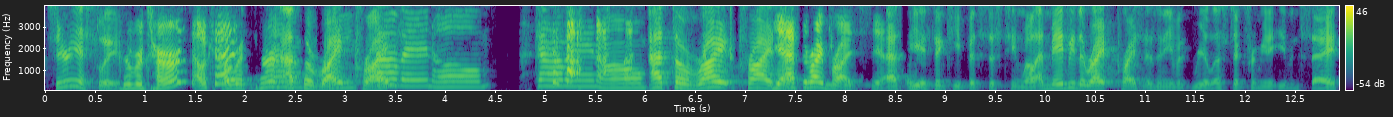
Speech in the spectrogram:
Seriously, the return, okay, a return at the um, right price. Coming home coming home at the right price. Yeah, I at the right price. yeah, at, I think he fits this team well, and maybe the right price isn't even realistic for me to even say.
